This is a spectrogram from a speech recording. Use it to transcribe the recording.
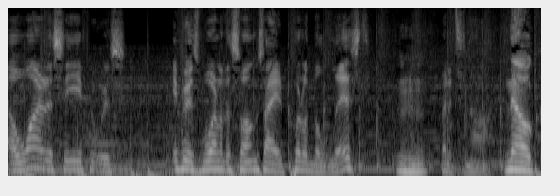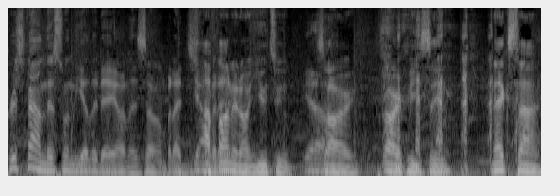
I wanted to see if it was if it was one of the songs I had put on the list, Mm-hmm. but it's not. No, Chris found this one the other day on his own, but I just Yeah, I found to- it on YouTube. Yeah. Sorry, sorry, PC. Next time.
